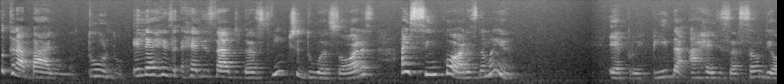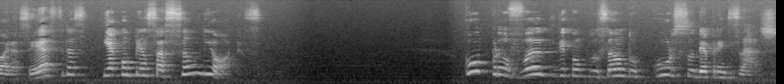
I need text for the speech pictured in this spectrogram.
O trabalho noturno ele é realizado das 22 horas às 5 horas da manhã. É proibida a realização de horas extras e a compensação de horas. Comprovante de conclusão do curso de aprendizagem.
